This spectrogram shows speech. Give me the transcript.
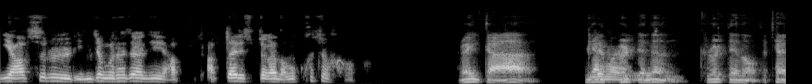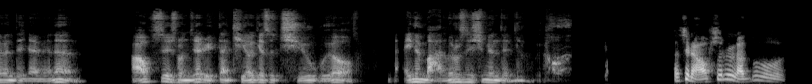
이 아홉 수를 인정을 하자니 앞, 앞자리 숫자가 너무 커져. 그러니까, 그냥 그럴 때는, 그럴 때는 어떻게 하면 되냐면은, 아홉 수의 존재를 일단 기억에서 지우고요. 나이는 만으로 세시면 된다고요. 사실 아홉 수를 나도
